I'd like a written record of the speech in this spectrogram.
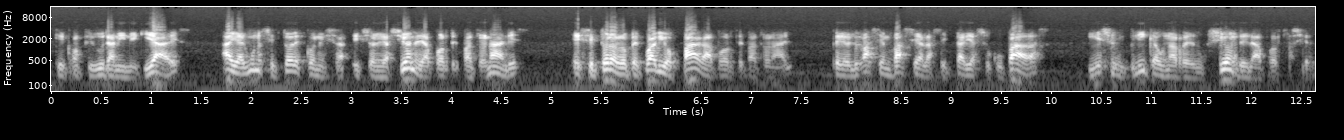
que configuran inequidades. Hay algunos sectores con exoneraciones de aportes patronales. El sector agropecuario paga aporte patronal, pero lo hace en base a las hectáreas ocupadas y eso implica una reducción de la aportación.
